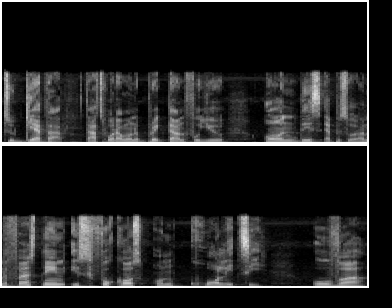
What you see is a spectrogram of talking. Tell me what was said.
together? That's what I want to break down for you on this episode. And the first thing is focus on quality over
